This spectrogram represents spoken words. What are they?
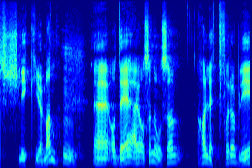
slik, gjør man. Mm. Eh, og det er jo også noe som har lett for å bli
